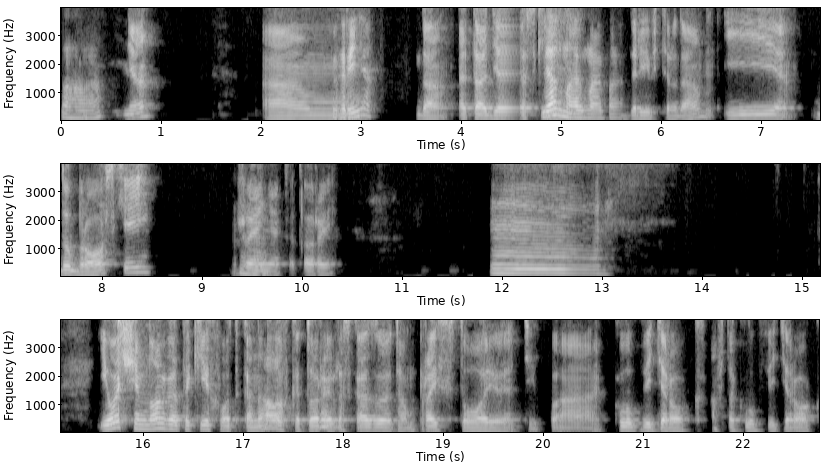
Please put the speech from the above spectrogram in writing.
Ага. Гриня. Ам, Гриня? Да, это одесский Я знаю, знаю, знаю. дрифтер, да. И Дубровский, Женя, который... М, И очень много таких вот каналов, которые рассказывают там про историю, типа Клуб Ветерок, Автоклуб Ветерок,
